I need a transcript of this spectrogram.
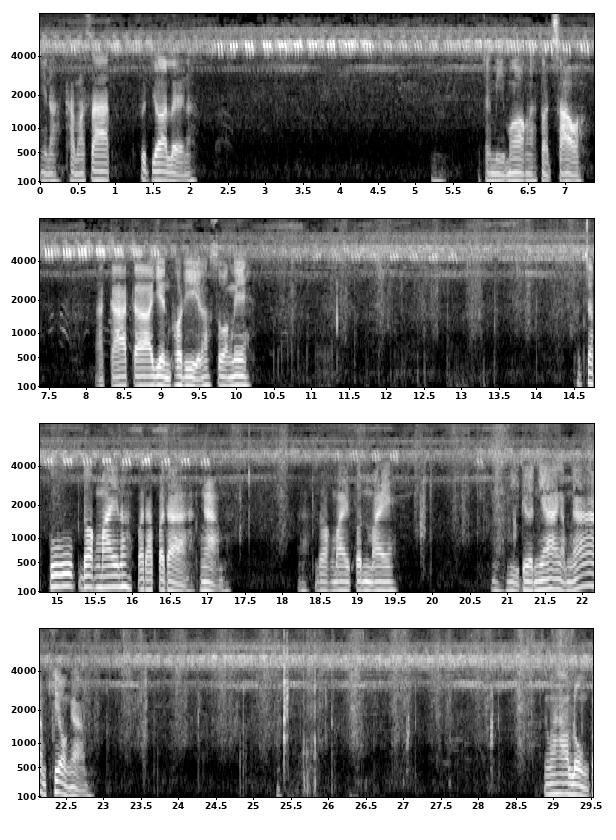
นี่นะธรรมชาติสุดยอดเลยนะจะมีหมอกนะตอนเช้า อากาศก็เย็นพอดีนะช่วงนี้ เขา จะปลูกดอกไม้นะประดับประดางาม ดอกไม้ต้นไม้มีเดินง่ายงามงามๆเขี้ยวงามจะว่าเราลงไป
